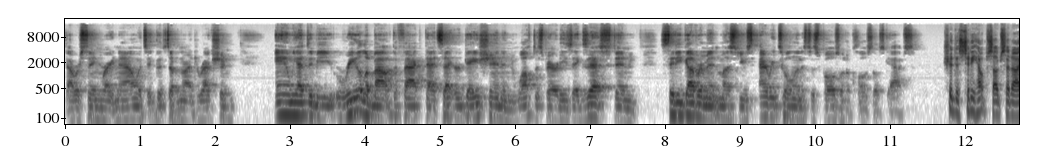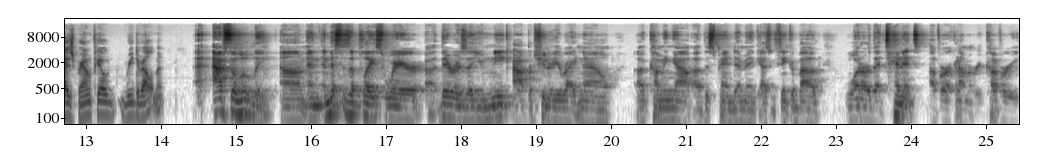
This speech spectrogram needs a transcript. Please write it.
that we're seeing right now it's a good step in the right direction and we have to be real about the fact that segregation and wealth disparities exist, and city government must use every tool in its disposal to close those gaps. Should the city help subsidize brownfield redevelopment? Absolutely. Um, and, and this is a place where uh, there is a unique opportunity right now uh, coming out of this pandemic as we think about what are the tenets of our economic recovery.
